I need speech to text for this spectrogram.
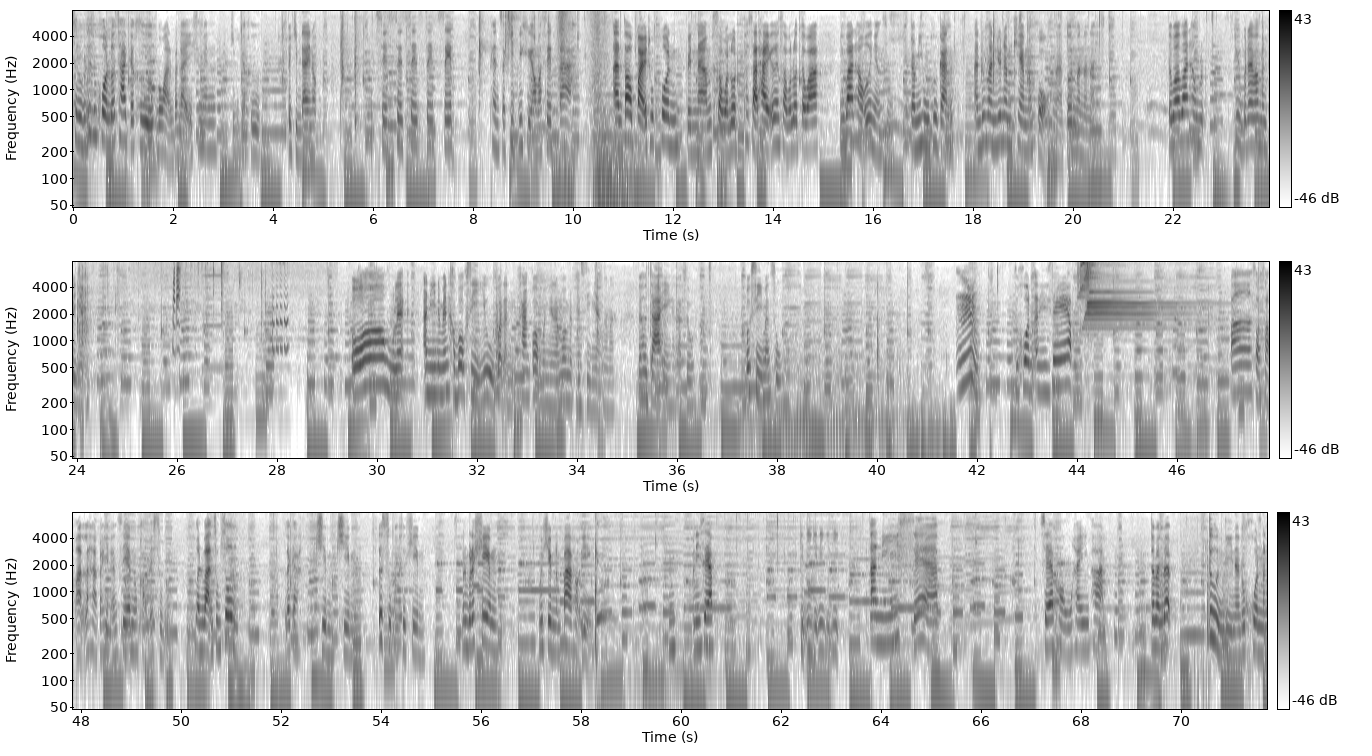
สรุปแล้ทุกคนรสชาติก็คือเบาหวานบันไดใช่ไหมนกินก็คือไปกินได้เนาะเซตเซตเซตเซตเซต แผ่นสคริปต์นี่คือเอามาเซตจ้าอันต่อไปทุกคนเป็นน้ำสวรสภาษาไทยเอิ้นสวรสแต่ว่าอยู่บ้านเฮาเอิ้นอย่างสูงกามีฮูคือกัน อันที่มันอยู่น้ำแคมน้ำของนะต้นมันนะนะ แต่ว่าบ้านเฮาอยู่ไม่ได้ว่ามันเป็นหยังโอ้หูแหละอันนี้นะแม่นเขาบอกสีอยู่กว่าอันข้างกล่องมันเนี่ยนะมันเป็นสีหยังอะนะแล้วจ้าเองค่ะแล้วซู เบิกสีมันสูง อืมทุกคนอันนี้แซ่บป้าสองสามอันแล้วหากระเห็นอันเซียมน้องขาได้สูงหวานหวานๆส้มๆ แล้วก็เค็มเค็มเออสูงมันคือเค็ม มันบ่ได้เค็มมันเค็มน้ำปลาเขาเองอืมอันนี้แซ่บกินอีกกินอีกกินอีกอันนี้แซ่บ แซ่บของให้ผ่านแต่มันแบบตื่นดีนะทุกคนมัน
